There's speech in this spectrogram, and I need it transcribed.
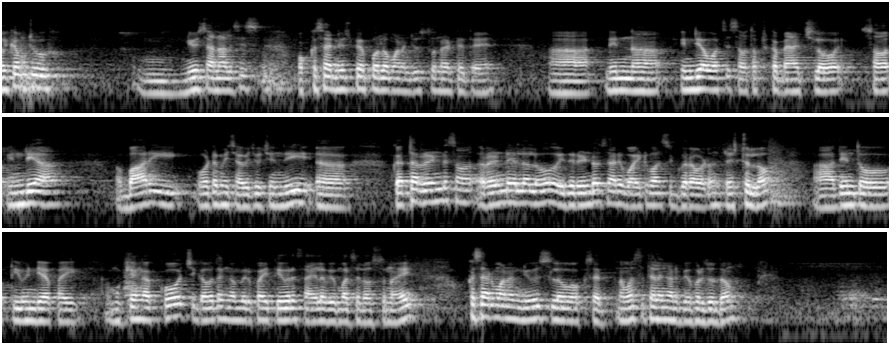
Welcome to news analysis. ఒక్కసారి news పేపర్లో మనం చూస్తున్నట్టయితే నిన్న ఇండియా వర్సెస్ సౌత్ ఆఫ్రికా మ్యాచ్లో సౌ ఇండియా భారీ ఓటమి చవిచూచింది గత రెండు సం రెండేళ్ళలో ఇది రెండోసారి వైట్ వాష్కి గురవడం టెస్టుల్లో. దీంతో టీమిండియాపై ముఖ్యంగా కోచ్ గౌతమ్ గంభీర్పై తీవ్ర స్థాయిలో విమర్శలు వస్తున్నాయి. ఒకసారి మనం న్యూస్లో ఒకసారి నమస్తే తెలంగాణ పేపర్ చూద్దాం.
